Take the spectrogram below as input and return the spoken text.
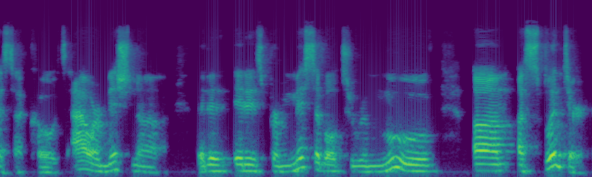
It's our Mishnah that it, it is permissible to remove um, a splinter.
